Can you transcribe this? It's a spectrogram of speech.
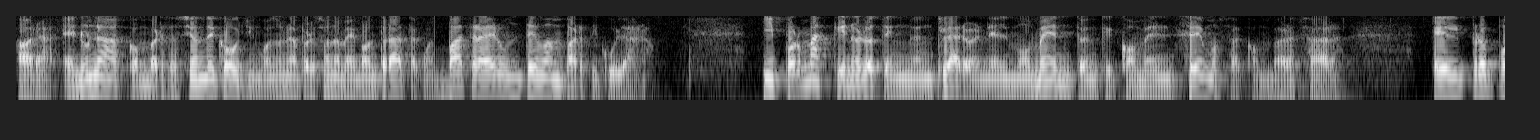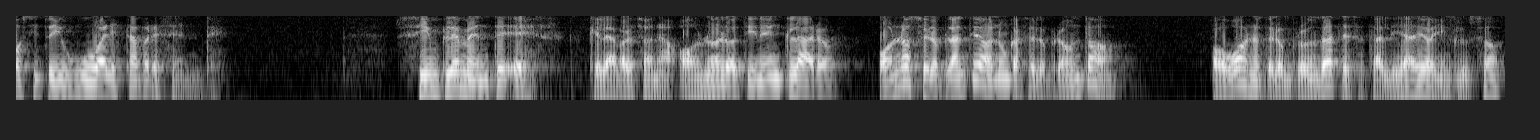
Ahora, en una conversación de coaching, cuando una persona me contrata, va a traer un tema en particular. Y por más que no lo tengan claro en el momento en que comencemos a conversar, el propósito igual está presente. Simplemente es que la persona o no lo tiene en claro, o no se lo planteó, nunca se lo preguntó, o vos no te lo preguntaste hasta el día de hoy incluso,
